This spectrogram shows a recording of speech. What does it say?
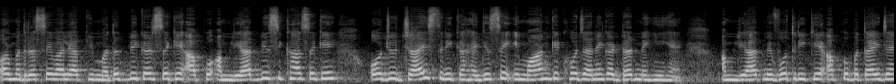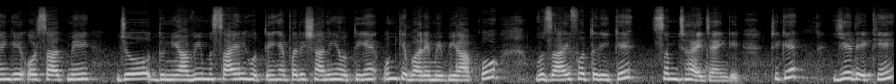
और मदरसे वाले आपकी मदद भी कर सकें, आपको अमलियात भी सिखा सकें। और जो जायज़ तरीका है, जिससे ईमान के खो जाने का डर नहीं है, अमलियात में वो तरीके आपको बताए जाएँगे और साथ में जो दुनियावी मसाइल होते हैं, परेशानियाँ होती हैं, उनके बारे में भी आपको वज़ाइफ और तरीके समझाए जाएँगे। ठीक है? ये देखें,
